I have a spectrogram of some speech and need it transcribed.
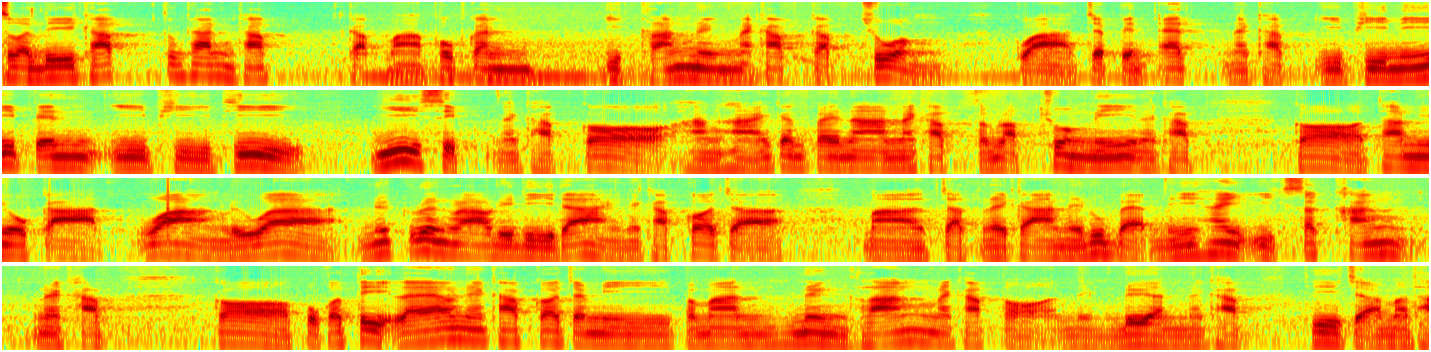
สวัสดีครับทุกท่านครับกลับมาพบกันอีกครั้งหนึ่งนะครับกับช่วงกว่าจะเป็นแอดนะครับ EP นี้เป็น EP ที่ 20นะครับก็ห่างหายกันไปนานนะครับสำหรับช่วงนี้นะครับ ก็ถ้ามีโอกาสว่างหรือว่านึกเรื่องราวดี ๆ ได้นะครับ ก็จะมาจัดรายการในรูปแบบนี้ให้อีกสักครั้งนะครับก็ปกติแล้วนะครับก็จะมีประมาณ 1 ครั้งนะครับต่อ 1 เดือนนะครับ ที่จะมาท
